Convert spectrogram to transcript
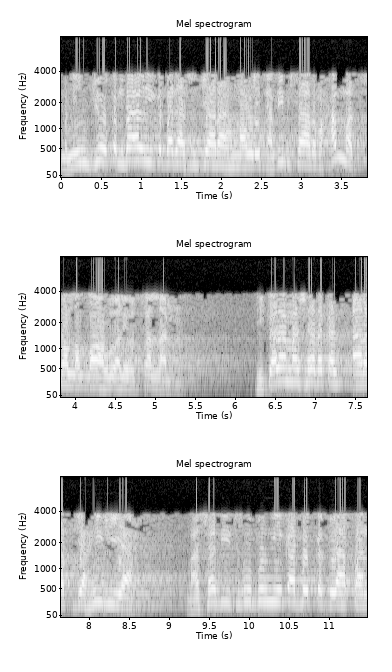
meninjau kembali kepada sejarah Maulid Nabi besar Muhammad sallallahu alaihi wasallam di kala masyarakat Arab jahiliyah masa diserubungi kabut kegelapan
